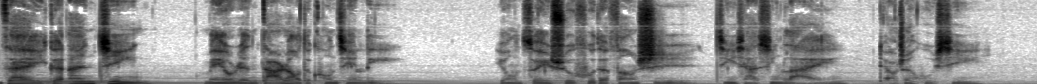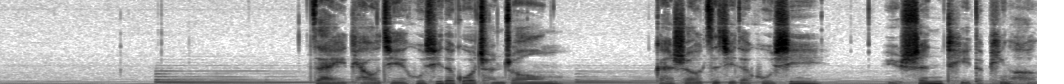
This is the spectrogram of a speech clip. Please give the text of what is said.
在一个安静、没有人打扰的空间里，用最舒服的方式静下心来，调整呼吸。在调节呼吸的过程中，感受自己的呼吸与身体的平衡。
